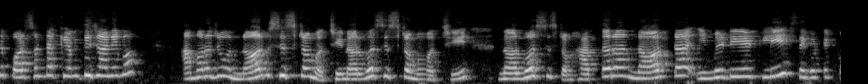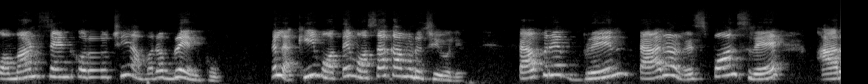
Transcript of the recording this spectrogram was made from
ସେ ପର୍ସନ୍ଟା କେମିତି ଜାଣିବ ଆମର ଯୋଉ ନର୍ଭ ସିଷ୍ଟମ ଅଛି ନର୍ଭସ ସିଷ୍ଟମ ଅଛି ନର୍ଭସ ସିଷ୍ଟମ ହାତର ନର୍ଭଟା ଇମିଡିଏଟଲି ସେ ଗୋଟେ କମାଣ୍ଡ ସେଣ୍ଡ କରୁଛି ଆମର ବ୍ରେନକୁ ହେଲା କି ମତେ ମଶା କାମୁଡୁଛି ବୋଲି ତାପରେ ବ୍ରେନ ତାର ରେସ୍ପନ୍ସରେ ଆର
